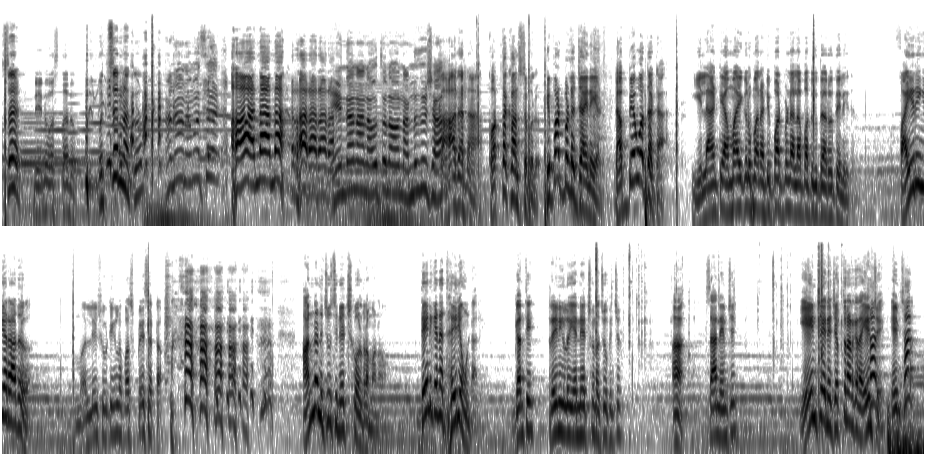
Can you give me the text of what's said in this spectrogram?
సార్ నేను వస్తాను. వచ్చు సార్ నాకు. అన్నా నమస్తే. ఆ, అన్నా అన్నా రా రా రా రా. ఏందన్నా నవ్వుతున్నావు? నన్ను చూసా కాదన్నా కొత్త కానిస్టేబుల్. డిపార్ట్మెంట్లో జాయిన్ అయ్యాడు. డబ్బే వద్దట. ఇలాంటి అమాయకులు మన డిపార్ట్మెంట్ ఎలా బతుకుతారో తెలియదు ఫైరింగే రాదు. మళ్ళీ షూటింగ్లో ఫస్ట్ ప్లేస్ అట్ట అన్నని చూసి నేర్చుకోవాలరా మనం. దేనికైనా ధైర్యం ఉండాలి. గంతి ట్రైనింగ్లో ఏం నేర్చుకున్నా చూపించు. ఆ, సార్ ఏం చేయి ఏం చేయి నేను చెప్తున్నాను కదా ఏం చేయి ఏం సార్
